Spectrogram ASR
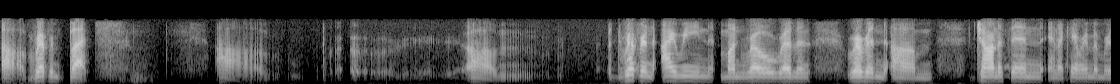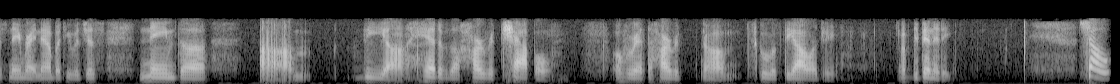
uh, Reverend Butts, uh, um, Reverend Irene Monroe, Reverend Reverend um, Jonathan, and I can't remember his name right now, but he was just named the um, the uh, head of the Harvard Chapel over at the Harvard um, School of Theology of Divinity. So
